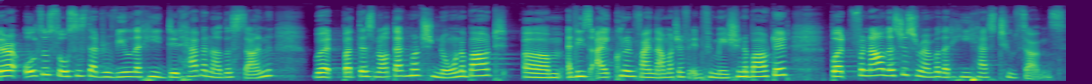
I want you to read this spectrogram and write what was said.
There are also sources that reveal that he did have another son, but but there's not that much known about. Um, at least I couldn't find that much of information about it. But for now, let's just remember that he has two sons.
